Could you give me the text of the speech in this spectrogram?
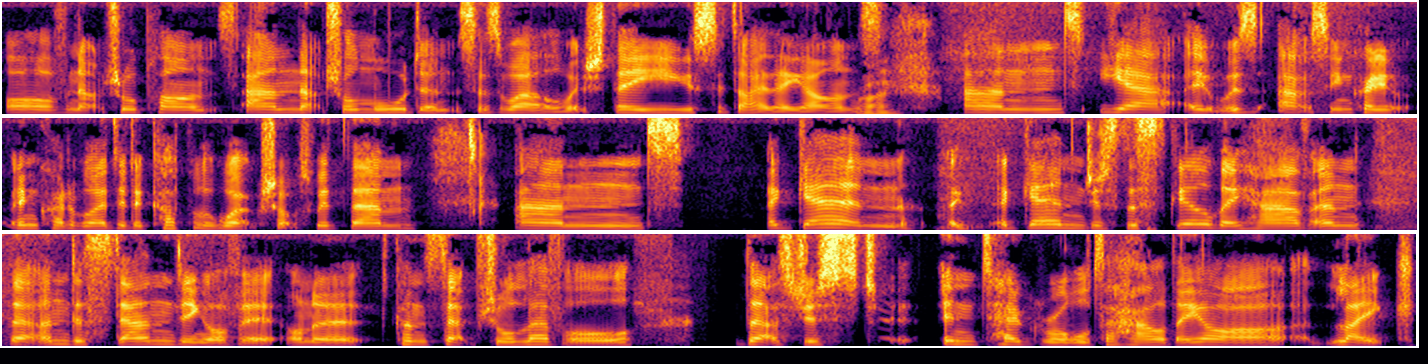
of natural plants and natural mordants as well, which they use to dye their yarns. Right. And yeah, it was absolutely incredible. Incredible. I did a couple of workshops with them, and again, again, just the skill they have and their understanding of it on a conceptual level that's just integral to how they are like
